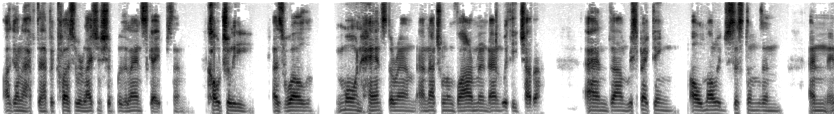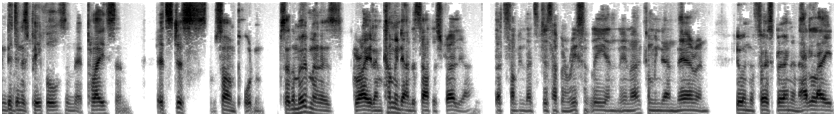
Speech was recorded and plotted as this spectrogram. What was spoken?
are going to have to have a closer relationship with the landscapes and culturally as well more enhanced around our natural environment and with each other and um, respecting old knowledge systems and and indigenous peoples and their place and it's just so important so the movement is great and coming down to south australia that's something that's just happened recently and you know coming down there and doing the first burn in adelaide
